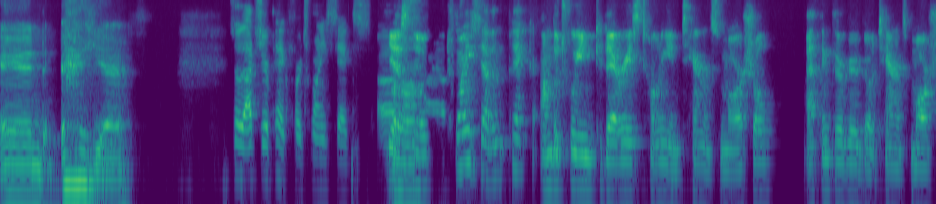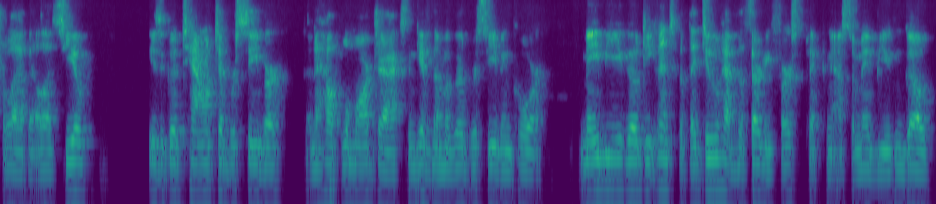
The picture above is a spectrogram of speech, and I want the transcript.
And yeah, so that's your pick for 26. Uh, Yeah, Uh-huh. so 27th pick, I'm between Kadarius Toney and Terrace Marshall. I think they're going to go Terrace Marshall at LSU. He's a good, talented receiver, going to help Lamar Jackson, give them a good receiving corps. Maybe you go defense, but they do have the 31st pick now, so maybe you can go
